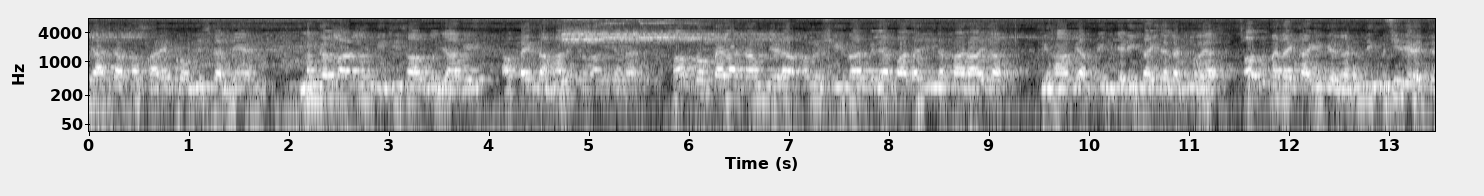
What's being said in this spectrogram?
ਤੇ ਅੱਜ ਆਪਾਂ ਸਾਰੇ ਪ੍ਰੋਮਿਸ ਕਰਦੇ ਹਾਂ, ਮੰਗਲਵਾਰ ਨੂੰ ਡੀਸੀ ਸਾਹਿਬ ਕੋਲ ਜਾ ਕੇ ਆਪਾਂ ਇਹਦਾ ਹੱਲ ਕਰਵਾ ਕੇ ਆਉਣਾ। ਸਭ ਤੋਂ ਪਹਿਲਾ ਕੰਮ ਜਿਹੜਾ ਆਪਾਂ ਨੂੰ ਆਸ਼ੀਰਵਾਦ ਮਿਲਿਆ ਬਾਬਾ ਜੀ ਦਾ ਮਹਾਰਾਜ ਦਾ ਵੀ ਹਾਂ ਵੀ ਆਪਣੀ ਜਿਹੜੀ ਇਕਾਈ ਦਾ ਗਠਨ ਹੋਇਆ ਸਭ ਤੋਂ ਪਹਿਲਾਂ ਇਕਾਈ ਦੇ ਗਠਨ ਦੀ ਖੁਸ਼ੀ ਦੇ ਵਿੱਚ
